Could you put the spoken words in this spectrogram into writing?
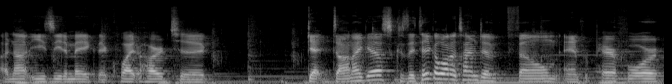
are not easy to make. They're quite hard to get done, I guess, because they take a lot of time to film and prepare for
